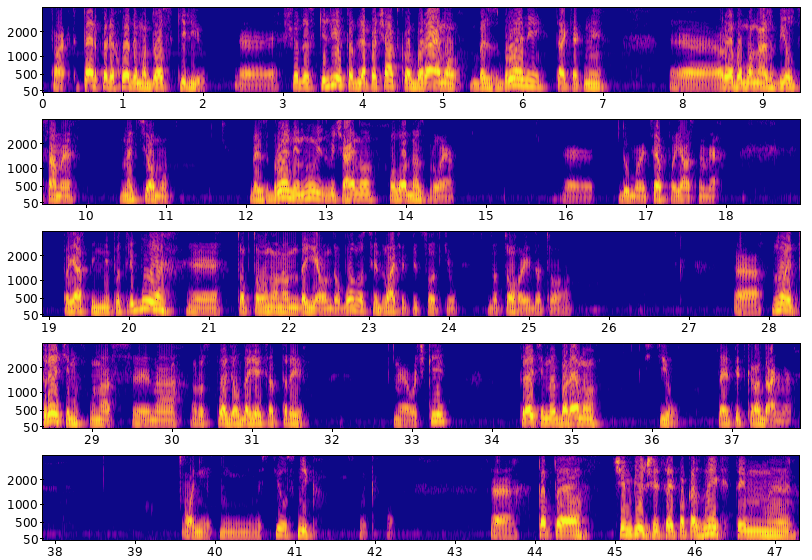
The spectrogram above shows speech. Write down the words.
Так, тепер переходимо до скілів. Е, Щодо скілів, то для початку обираємо беззбройний, так як ми е, робимо наш білд саме на цьому беззбройний, ну і, звичайно, холодна зброя. Е, Думаю, це в пояснень не потребує. Тобто воно нам дає до бонуси 20% до того і до того. Ну і третім у нас на розподіл дається 3 е, очки. Третім ми беремо стіл. Це підкрадання. О, ні, ні, ні, ні, не стіл, снік. снік. Е, тобто, чим більший цей показник, тим е,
